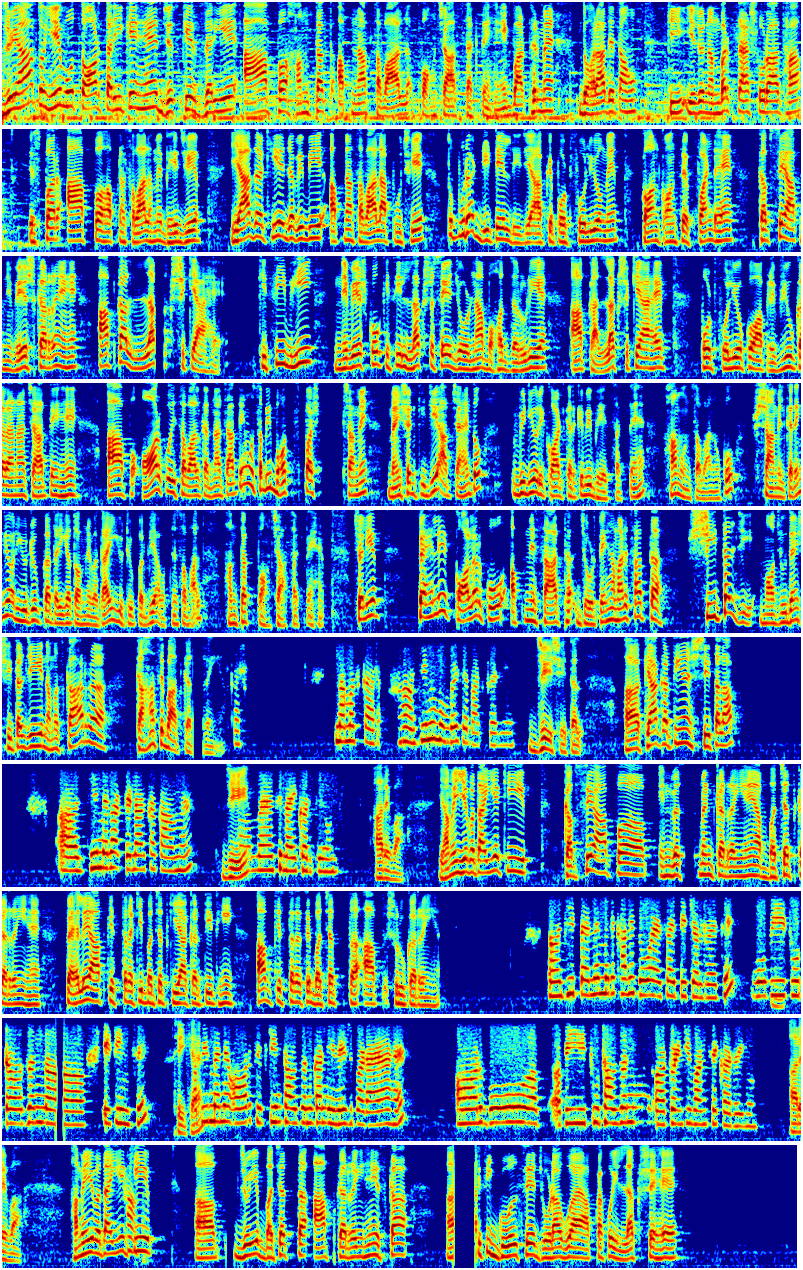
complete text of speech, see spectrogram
जी हाँ तो ये वो तौर तरीके हैं जिसके ज़रिए आप हम तक अपना सवाल पहुँचा सकते हैं। एक बार फिर मैं दोहरा देता हूँ कि ये जो नंबर फ्लैश हो रहा था, इस पर आप अपना सवाल हमें भेजिए। याद रखिए, जब भी अपना सवाल आप पूछिए तो पूरा डिटेल दीजिए आपके पोर्टफोलियो में कौन कौन से फंड हैं, कब से आप निवेश कर रहे हैं, आपका लक्ष्य क्या है? किसी भी निवेश को किसी लक्ष्य से जोड़ना बहुत ज़रूरी है। आपका लक्ष्य क्या है? पोर्टफोलियो को आप रिव्यू कराना चाहते हैं आप और कोई सवाल करना चाहते हैं वो सभी बहुत स्पष्ट भाषा में मेंशन कीजिए। आप चाहें तो वीडियो रिकॉर्ड करके भी भेज सकते हैं। हम उन सवालों को शामिल करेंगे और यूट्यूब का तरीका तो हमने बताया यूट्यूब पर भी आप अपने सवाल हम तक पहुँचा सकते हैं। चलिए पहले कॉलर को अपने साथ जोड़ते हैं। हमारे साथ शीतल जी मौजूद हैं। शीतल जी नमस्कार। कहाँ से बात कर रही हैं? नमस्कार। हाँ जी मैं मुंबई से बात कर रही हूँ। जी शीतल। आ, क्या करती हैं शीतल आप? आ, जी मेरा टेलर का काम है। जी। आ, मैं सिलाई करती हूँ। अरे वाह। हमें ये बताइए कि कब से आप इन्वेस्टमेंट कर रही हैं या बचत कर रही हैं? पहले आप किस तरह की बचत किया करती थी? अब किस तरह से बचत आप शुरू कर रही हैं? जी पहले मेरे खाली दो एसआईपी चल रहे थे। वो भी 2018 से। ठीक है। अभी मैंने और 15,000 का निवेश बढ़ाया है। और वो अभी 2021 से कर रही हूँ। अरे वाह। हमें ये बताइए हाँ। कि जो ये बचत आप कर रही हैं इसका किसी गोल से जोड़ा हुआ है? आपका कोई लक्ष्य है?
